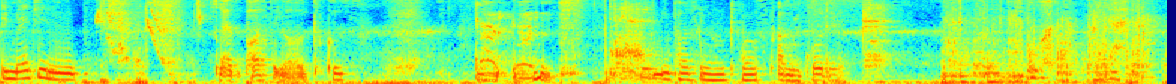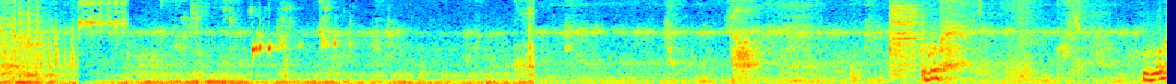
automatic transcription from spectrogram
imagine me like passing out because imagine me passing out whilst i'm recording oh, yeah. Ooh. Ooh.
